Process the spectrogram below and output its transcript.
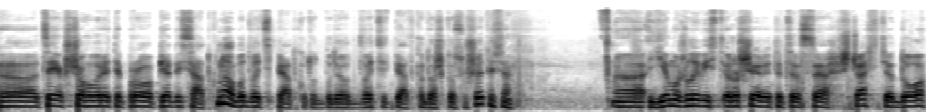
Е, Це якщо говорити про 50 ну або 25-ку, тут буде 25-ка дошка сушитися. Е, Є можливість розширити це все щастя до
